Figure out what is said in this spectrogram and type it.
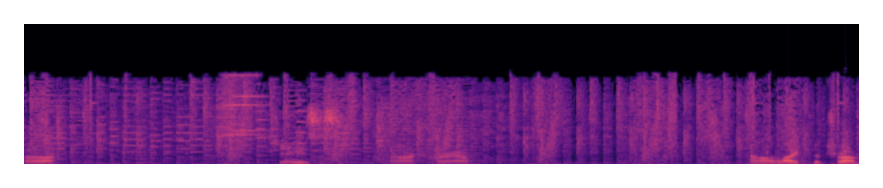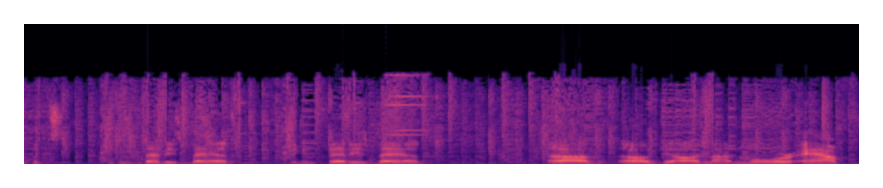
Oh. Jesus. Oh, crap. I don't like the trumpets. The confetti's bad. The confetti's bad. Oh, oh god, not more. Ow!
